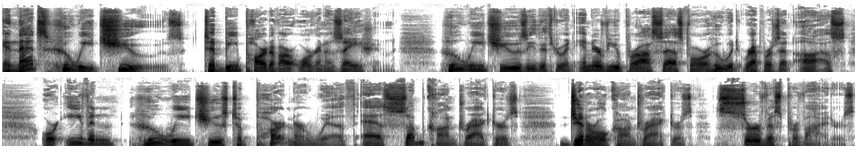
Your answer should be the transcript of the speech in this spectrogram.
and that's who we choose to be part of our organization. Who we choose either through an interview process for who would represent us, or even who we choose to partner with as subcontractors, general contractors, service providers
